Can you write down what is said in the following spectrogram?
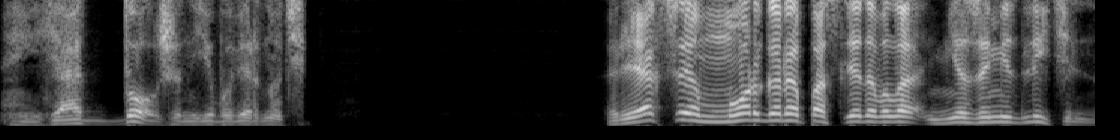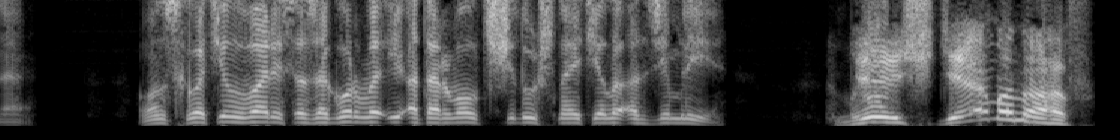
Я должен его вернуть». Реакция Моргара последовала незамедлительно. Он схватил Вариса за горло и оторвал тщедушное тело от земли. «Меч демонов!»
